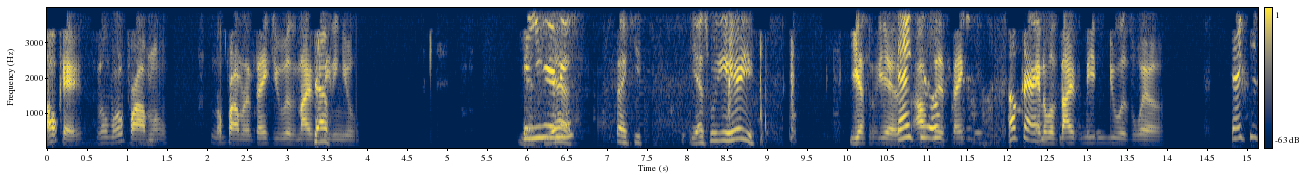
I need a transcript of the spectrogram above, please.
Okay, no no mm-hmm. problem. No problem. Thank you. It was nice Def- meeting you. Can yes, you hear yes. me? Thank you. Yes, we can hear you. Yes, yes. Thank I you. said thank you. Okay. And it was nice meeting you as well. Thank you.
